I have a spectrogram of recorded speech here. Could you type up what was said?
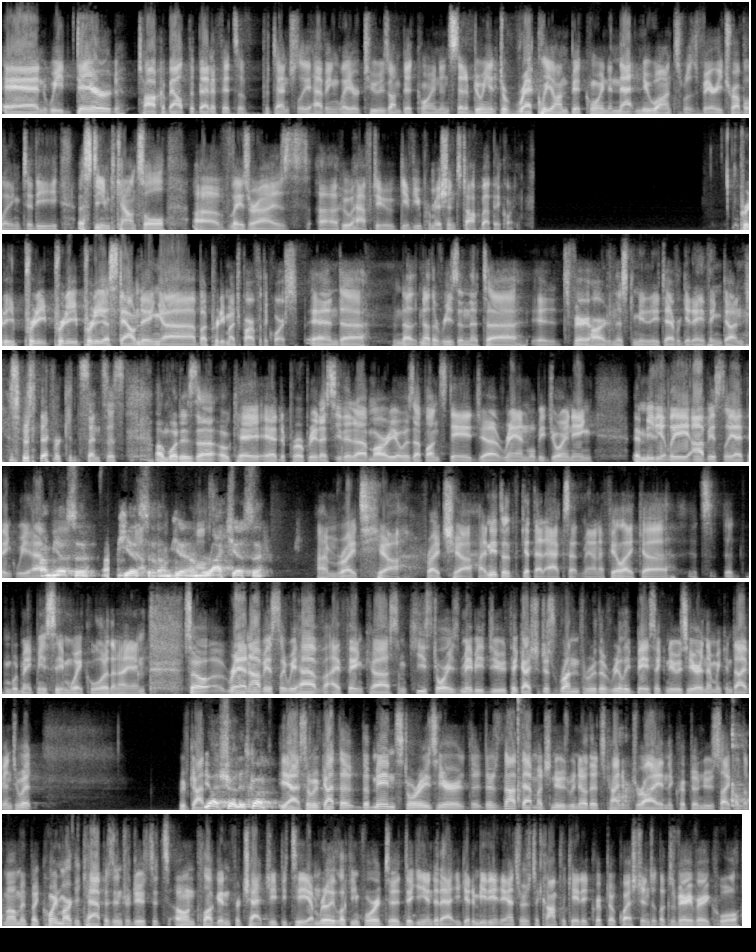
and we dared talk about the benefits of potentially having layer twos on Bitcoin instead of doing it directly on Bitcoin. And that nuance was very troubling to the esteemed council of laser eyes uh, who have to give you permission to talk about Bitcoin. Pretty, pretty, pretty, pretty astounding, uh, but pretty much par for the course. And uh, another reason that uh, it's very hard in this community to ever get anything done because there's never consensus on what is uh, okay and appropriate. I see that uh, Mario is up on stage. Uh, Ran will be joining immediately. Obviously, I think we have. I'm here, sir. I'm here, yeah. sir. I'm here. I'm awesome. right here, sir. I'm right here. Right, yeah. I need to get that accent, man. I feel like uh, it's it would make me seem way cooler than I am. So, uh, Ran, obviously, we have, I think, uh, some key stories. Maybe do you think I should just run through the really basic news here and then we can dive into it? We've got yeah, the, sure. Let's go. Yeah, so we've got the the main stories here. There's not that much news. We know that it's kind of dry in the crypto news cycle at the moment, but CoinMarketCap has introduced its own plugin for ChatGPT. I'm really looking forward to digging into that. You get immediate answers to complicated crypto questions. It looks very very cool.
